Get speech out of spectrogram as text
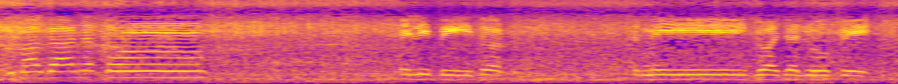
gumagana tong elevator sa may Guadalupe.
